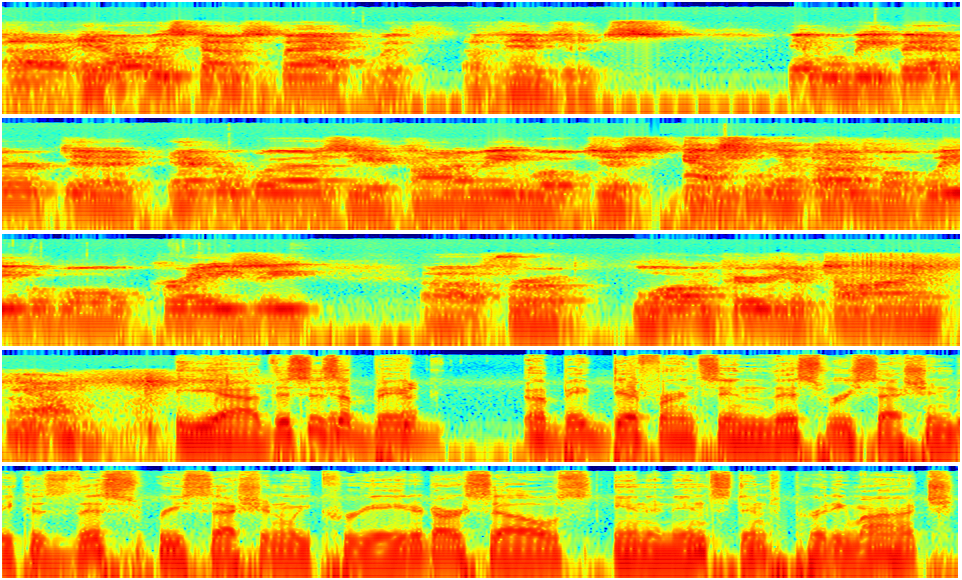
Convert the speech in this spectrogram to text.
uh, it always comes back with a vengeance. It will be better than it ever was. The economy will just be Absolutely. unbelievable, crazy uh, for a long period of time. Yeah. Um, Yeah, this is a big a big difference in this recession because this recession we created ourselves in an instant pretty much.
